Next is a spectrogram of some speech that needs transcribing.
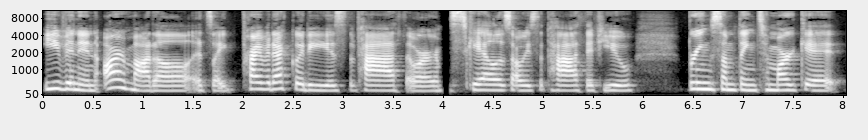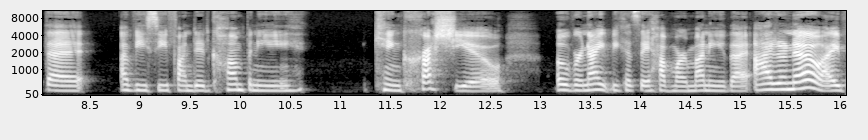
even in our model, it's like private equity is the path or scale is always the path. If you bring something to market that a VC funded company can crush you overnight because they have more money that I don't know. I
